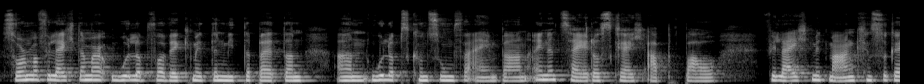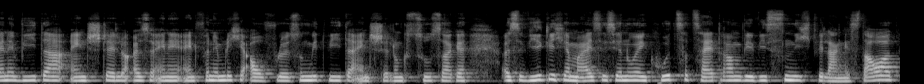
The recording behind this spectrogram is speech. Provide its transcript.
soll man vielleicht einmal Urlaub vorweg mit den Mitarbeitern, einen Urlaubskonsum vereinbaren, einen Zeitausgleichabbau, vielleicht mit manchen sogar eine Wiedereinstellung, also eine einvernehmliche Auflösung mit Wiedereinstellungszusage. Also wirklich einmal, es ist ja nur ein kurzer Zeitraum, wir wissen nicht, wie lange es dauert.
